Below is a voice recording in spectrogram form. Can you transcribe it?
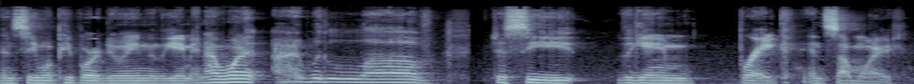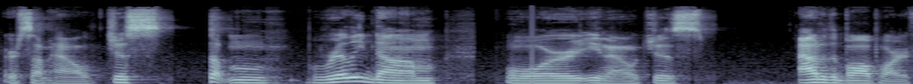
and seeing what people are doing in the game. And I want I would love to see the game break in some way or somehow, just something really dumb, or you know, just out of the ballpark.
